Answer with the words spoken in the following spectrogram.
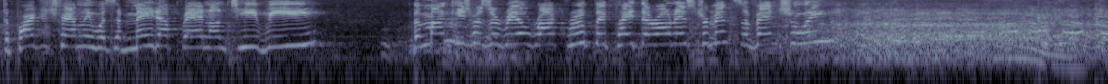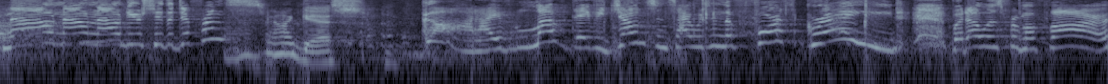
The Partridge Family was a made-up band on TV. The Monkees was a real rock group. They played their own instruments eventually. now, now, now, do you see the difference? I guess. God, I've loved Davy Jones since I was in the fourth grade, but I was from afar.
